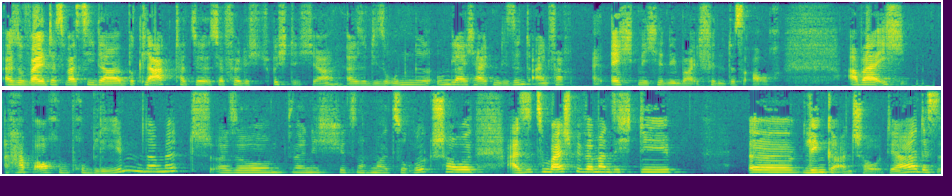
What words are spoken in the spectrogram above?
Also, weil das, was sie da beklagt hat, ist ja völlig richtig, ja. Also diese Ungleichheiten, die sind einfach echt nicht hinnehmbar. Ich finde das auch. Aber ich habe auch ein Problem damit. Also, wenn ich jetzt nochmal zurückschaue. Also zum Beispiel, wenn man sich die äh, Linke anschaut. Ja, das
